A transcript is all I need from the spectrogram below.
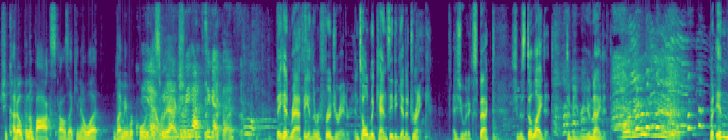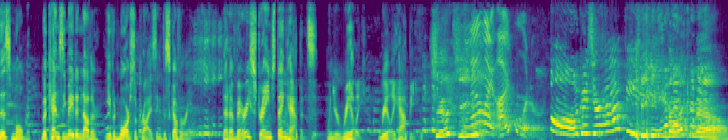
she cut open the box, and I was like, you know what? Let me record yeah, this we have, reaction. we have to get this. they hid Raffy in the refrigerator and told Mackenzie to get a drink. As you would expect, she was delighted to be reunited. What is it? But in this moment, Mackenzie made another, even more surprising discovery that a very strange thing happens when you're really, really happy. Oh, because you're happy. He's back now.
